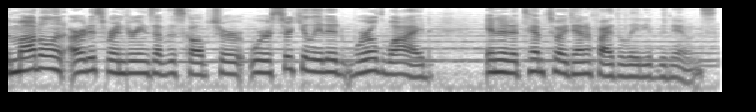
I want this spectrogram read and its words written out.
The model and artist renderings of the sculpture were circulated worldwide in an attempt to identify the Lady of the Dunes.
